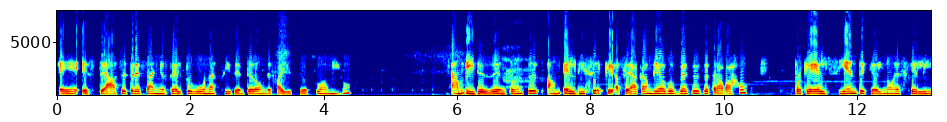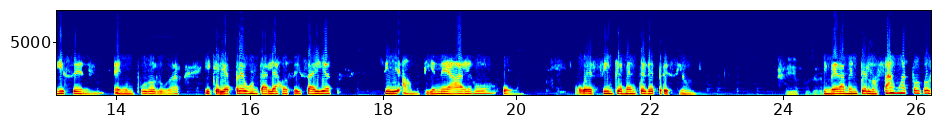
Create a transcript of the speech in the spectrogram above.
Eh, este, hace tres años él tuvo un accidente donde falleció su amigo. Am, y desde entonces él dice que se ha cambiado dos veces de trabajo porque él siente que él no es feliz en, en un puro lugar. Y quería preguntarle a José Isaías si am, tiene algo o, o es simplemente depresión. Sí, pues, eh, Primeramente los amo a todos.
